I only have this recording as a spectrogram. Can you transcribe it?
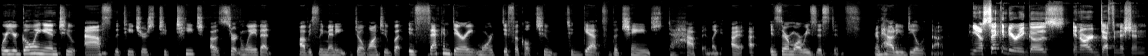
where you're going in to ask the teachers to teach a certain way that obviously many don't want to but is secondary more difficult to to get the change to happen? Like I, I, is there more resistance? And how do you deal with that? You know secondary goes in our definition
